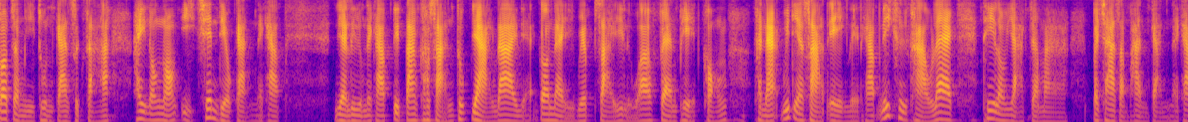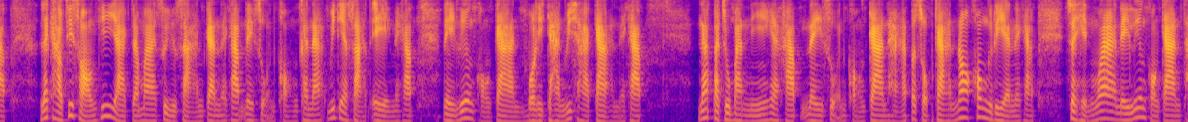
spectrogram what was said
ก็จะมีทุนการศึกษาให้น้องๆอีกเช่นเดียวกันนะครับ อย่าลืมนะครับ ติดตามข่าวสารทุกอย่างได้เนี่ยก็ในเว็บไซต์หรือว่าแฟนเพจของคณะวิทยาศาสตร์เองเลยนะครับ นี่คือข่าวแรกที่เราอยากจะมาประชาสัมพันธ์กันนะครับ และข่าวที่ 2 ที่อยากจะมาสื่อสารกันนะครับในส่วนของคณะวิทยาศาสตร์เองนะครับ ในเรื่องของการบริการวิชาการนะครับ ณปัจจุบันนี้นะครับในส่วนของการหาประสบการณ์นอกห้องเรียนนะครับ จะเห็นว่าในเรื่องของการท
